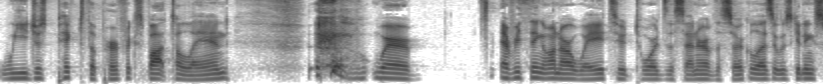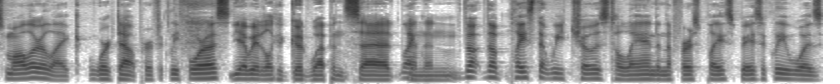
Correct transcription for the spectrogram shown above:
we just picked the perfect spot to land, where everything on our way to towards the center of the circle as it was getting smaller like worked out perfectly for us. yeah we had like a good weapon set Like and then the the place that we chose to land in the first place basically was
